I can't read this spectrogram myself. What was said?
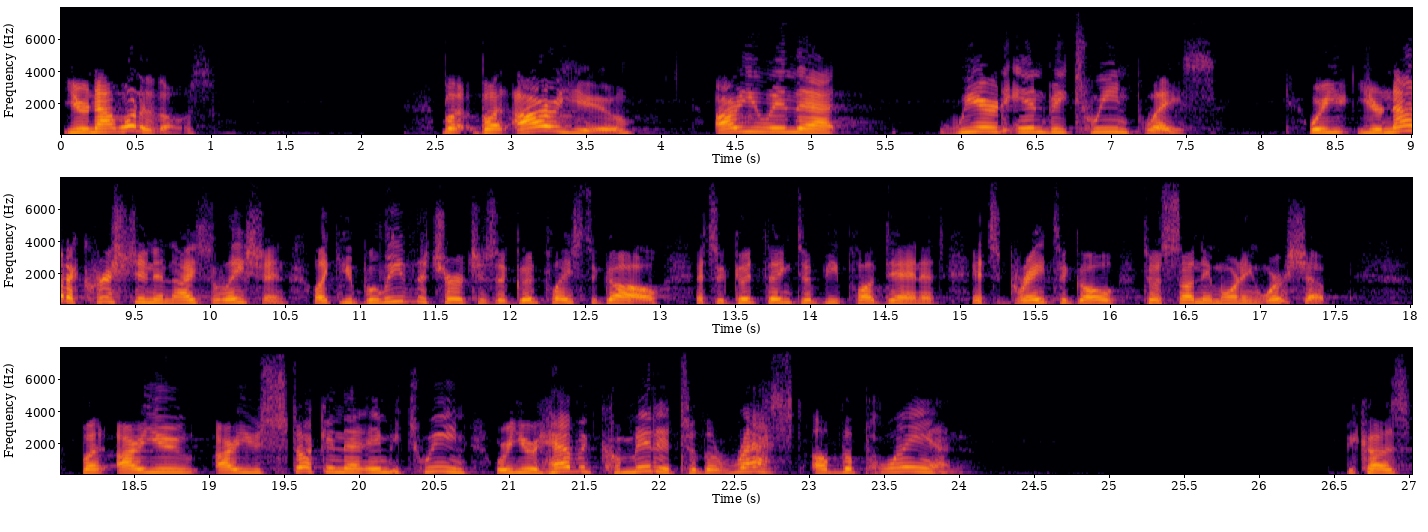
you're not one of those. But, but are you, are you in that weird in between place where you're not a Christian in isolation, like you believe the church is a good place to go, it's a good thing to be plugged in, it's, it's great to go to a Sunday morning worship. But are you, are you stuck in that in between where you haven't committed to the rest of the plan? Because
